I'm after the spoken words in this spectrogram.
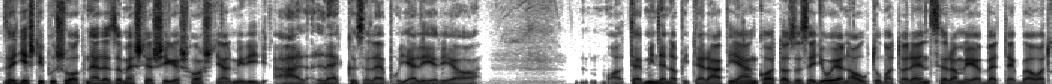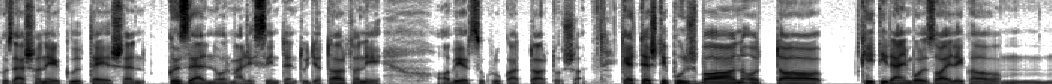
Az egyes típusúaknál ez a mesterséges hasnyálmirigy áll legközelebb, hogy elérje a a te, mindennapi terápiánkat, azaz egy olyan automata rendszer, amely a beteg beavatkozása nélkül teljesen közel normális szinten tudja tartani a vércukrukat tartósan. Kettes típusban ott a két irányból zajlik a mm,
